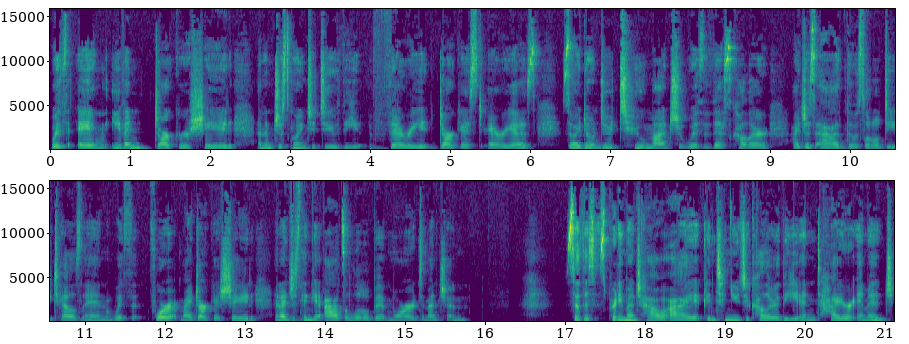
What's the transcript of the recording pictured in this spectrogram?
with an even darker shade and I'm just going to do the very darkest areas. So I don't do too much with this color. I just add those little details in with for my darkest shade and I just think it adds a little bit more dimension. So this is pretty much how I continue to color the entire image.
